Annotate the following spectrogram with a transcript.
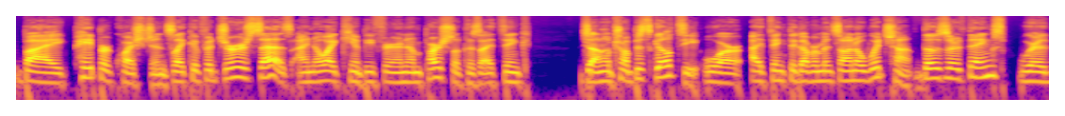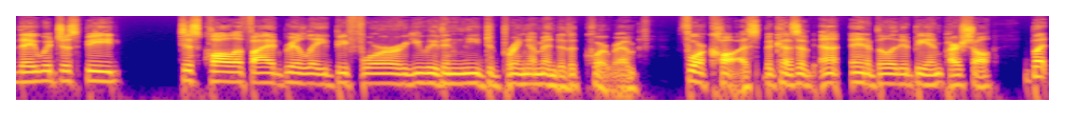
by paper questions. Like if a juror says, I know I can't be fair and impartial because I think Donald Trump is guilty, or I think the government's on a witch hunt. Those are things where they would just be disqualified really before you even need to bring them into the courtroom for cause because of uh, inability to be impartial. But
